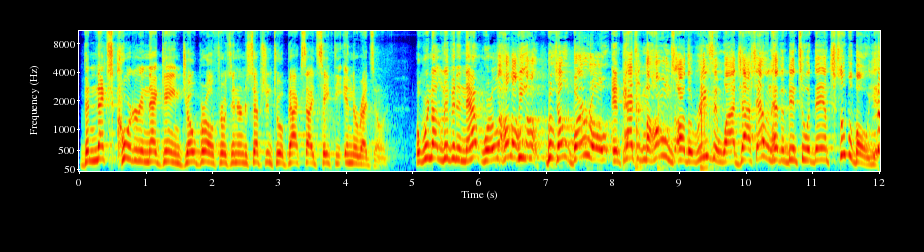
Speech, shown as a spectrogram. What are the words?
The next quarter in that game, Joe Burrow throws an interception to a backside safety in the red zone. But we're not living in that world. But hold on, We- hold on. but- Joe Burrow and Patrick Mahomes are the reason why Josh Allen haven't been to a damn Super Bowl yet. No,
